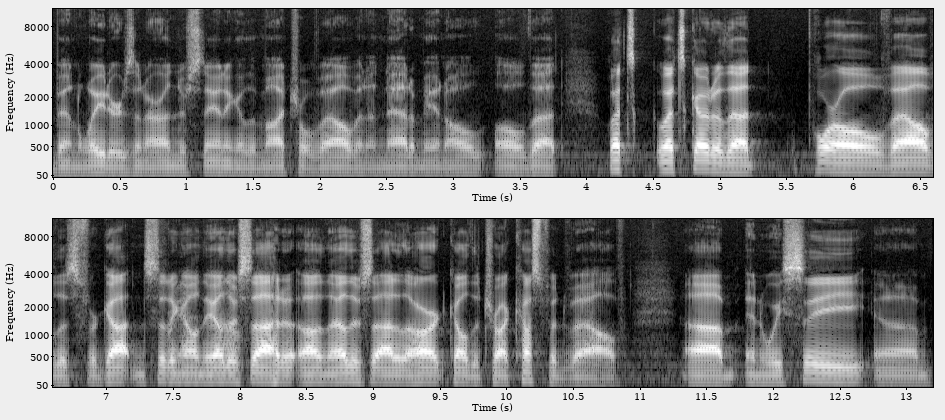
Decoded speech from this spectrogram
been leaders in our understanding of the mitral valve and anatomy and all, all that. Let's, let's go to that poor old valve that's forgotten sitting on the other side, on the other side of the heart called the tricuspid valve. Um, and we see, um,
